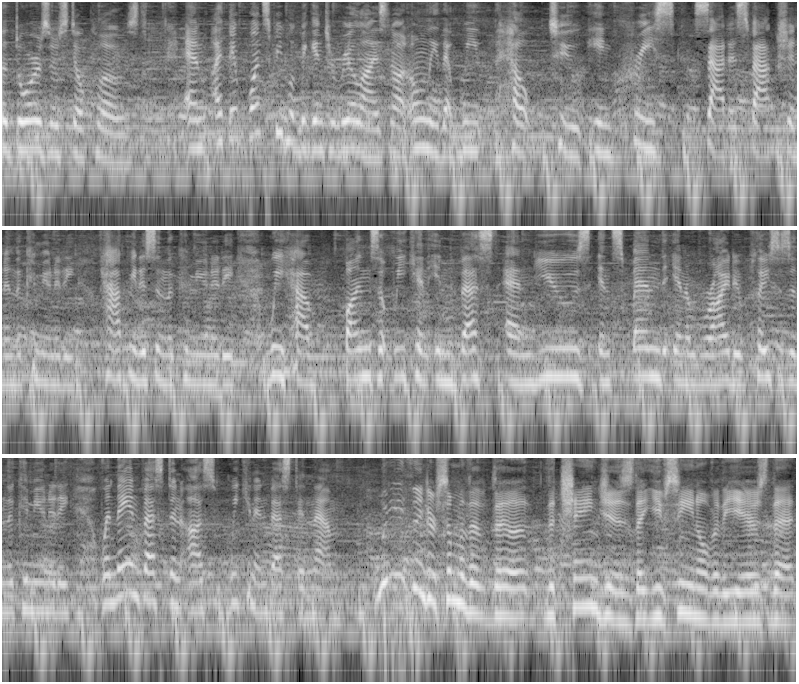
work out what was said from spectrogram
The doors are still closed. And I think once people begin to realize not only that we help to increase satisfaction in the community, happiness in the community, we have funds that we can invest and use and spend in a variety of places in the community. When they invest in us, we can invest in them. What do you think are some of the, the, the changes that you've seen over the years that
